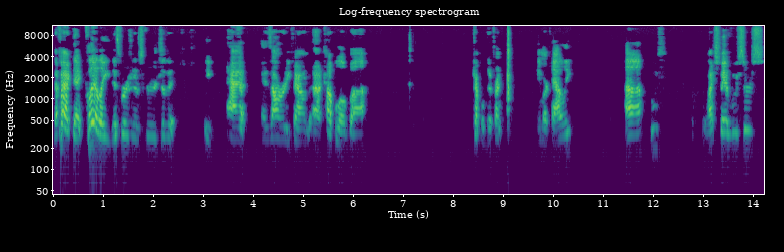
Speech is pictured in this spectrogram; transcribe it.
The fact that clearly this version of Scrooge that he ha, has already found a couple of uh, couple different immortality uh lifespan boosters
